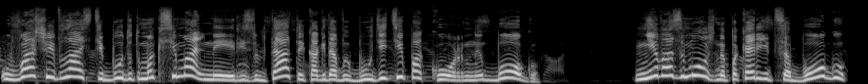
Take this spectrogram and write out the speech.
У вашей власти будут максимальные результаты, когда вы будете покорны Богу. Невозможно покориться Богу,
